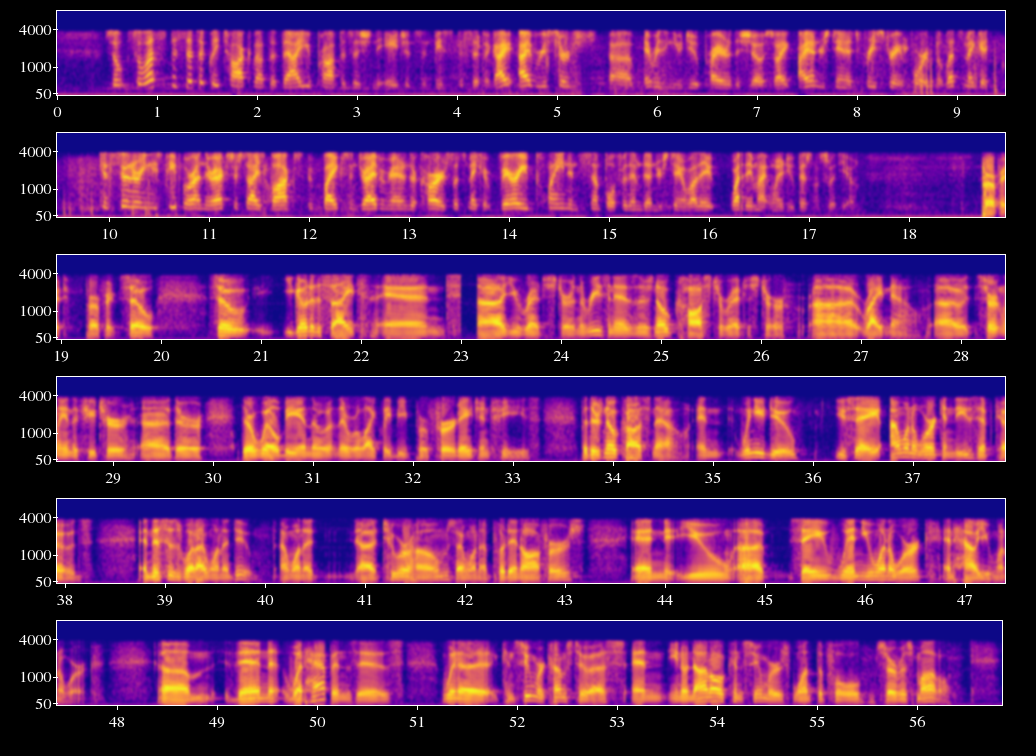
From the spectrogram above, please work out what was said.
So so let's specifically talk about the value proposition to agents and be specific. I, I've researched uh, everything you do prior to the show, so I, I understand it's pretty straightforward. But let's make it, considering these people are on their exercise box, bikes and driving around in their cars, let's make it very plain and simple for them to understand why they why they might want to do business with you. Perfect, perfect. So, so you go to the site and uh, you register, and the reason is there's no cost to register uh, right now. Uh, certainly in the future, uh, there there will be, and there, there will likely be preferred agent fees, but there's no cost now. And when you do, you say, I want to work in these zip codes, and this is what I want to do. I want to uh, tour homes. I want to put in offers, and you uh, say when you want to work and how you want to work um, then what happens is when a consumer comes to us, and you know, not all consumers want the full service model,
